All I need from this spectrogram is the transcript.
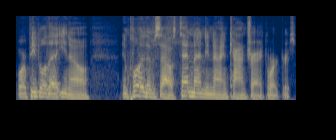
or people that you know employ themselves, 1099 contract workers,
